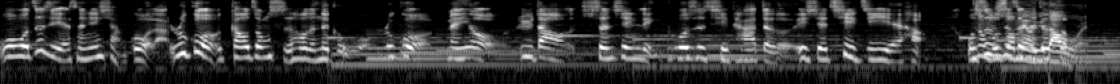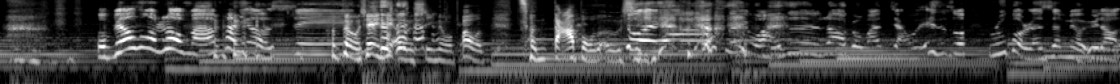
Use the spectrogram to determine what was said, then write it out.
我我自己也曾经想过啦。如果高中时候的那个我，如果没有遇到身心灵或是其他的一些契机也好，我是不是真的就走？我不要这么肉麻，怕你恶心。对，我现在已经恶心了，我怕我成 double 的恶心。对呀、啊，所以我还是绕个弯讲。我的意思说，如果人生没有遇到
